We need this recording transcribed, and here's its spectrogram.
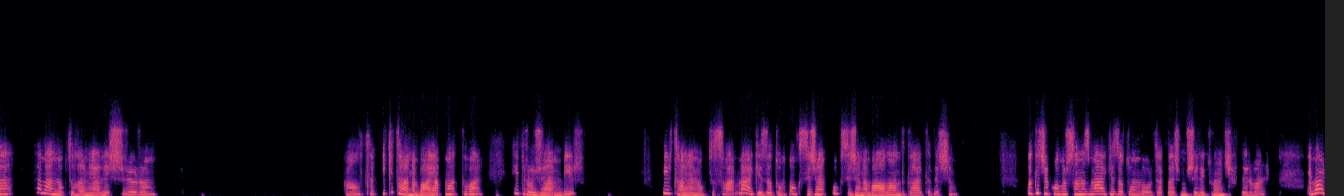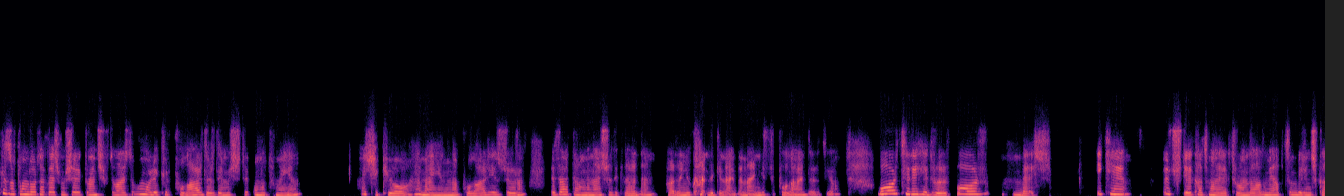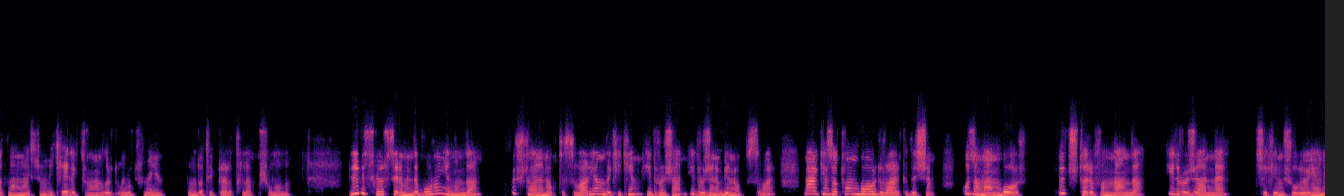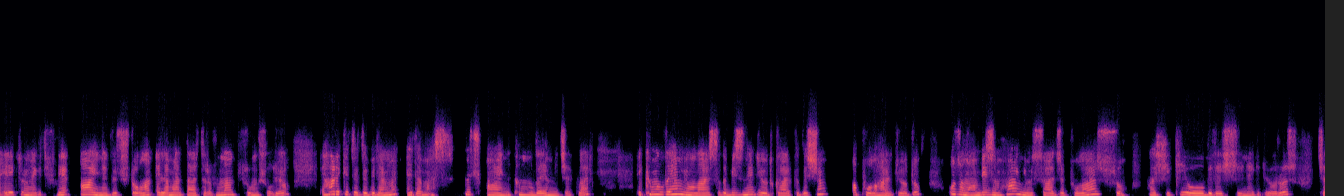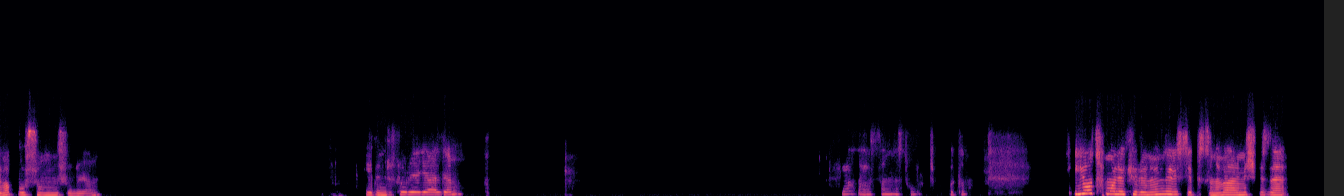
Hemen noktalarını yerleştiriyorum. 6. 2 tane bağ yapma hakkı var. Hidrojen 1. Bir tane noktası var. Merkez atom oksijen. Oksijene bağlandık arkadaşım. Bakacak olursanız merkez atomda ortaklaşmış elektron çiftleri var. E, merkez atomda ortaklaşmış elektron çifti varsa bu molekül polardır demiştik. Unutmayın. H2O hemen yanına polar yazıyorum. Ve zaten bana aşağıdakilerden pardon yukarıdakilerden hangisi polardır diyor. Bor trihidrür. Bor 5. 2. 3 diye katman elektron dağılımı yaptım. Birinci katman maksimum 2 elektron alırdı. Unutmayın. Bunu da tekrar hatırlatmış olalım. Lewis gösteriminde borun yanında 3 tane noktası var. Yanındaki kim? Hidrojen. Hidrojenin bir noktası var. Merkez atom bordur arkadaşım. O zaman bor 3 tarafından da hidrojenle çekilmiş oluyor. Yani elektronegatifliği aynı güçte olan elementler tarafından tutulmuş oluyor. E, hareket edebilir mi? Edemez. Güç aynı. Kımıldayamayacaklar. E, kımıldayamıyorlarsa da biz ne diyorduk arkadaşım? Apolar diyorduk. O zaman bizim hangimiz sadece polar? Su. H2O bileşiğine gidiyoruz. Cevap Bursa olmuş oluyor. Yedinci soruya geldim. Siyahla yazsam nasıl olur? Bakalım. İyot molekülünün Lewis yapısını vermiş bize.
